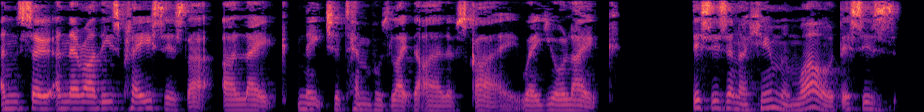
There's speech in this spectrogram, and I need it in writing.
And so, and there are these places that are like nature temples, like the Isle of Skye, where you're like, this isn't a human world. This is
